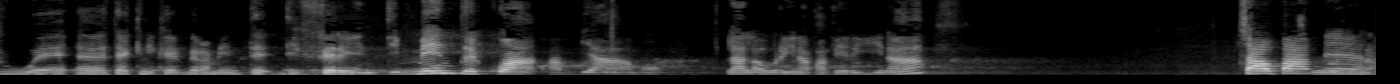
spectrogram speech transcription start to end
due eh, tecniche veramente differenti. Mentre qua abbiamo la Laurina Paperina. Ciao Pape.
